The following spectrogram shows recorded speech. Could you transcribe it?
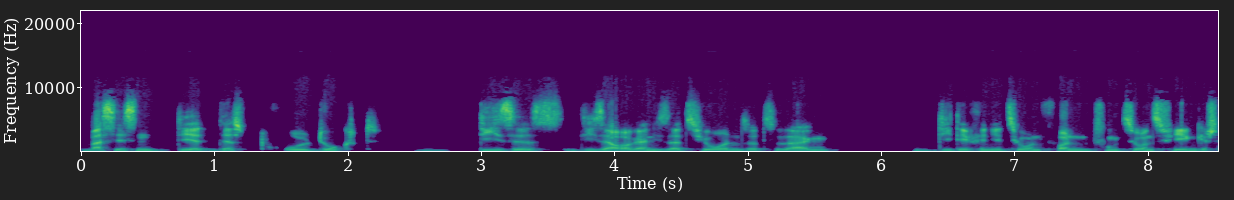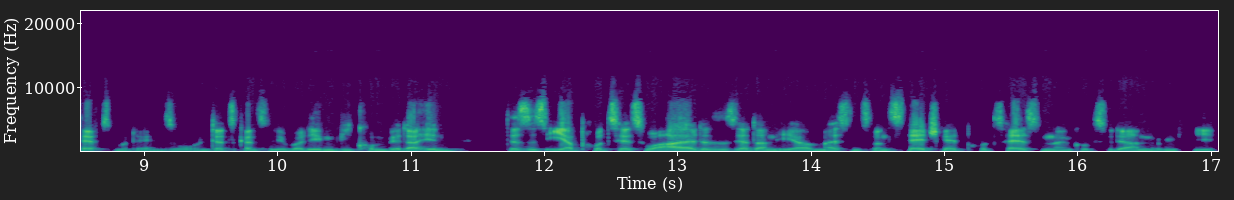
was ist denn die, das Produkt dieses, dieser Organisation sozusagen? Die Definition von funktionsfähigen Geschäftsmodellen. So. Und jetzt kannst du dir überlegen, wie kommen wir dahin? Das ist eher prozessual. Das ist ja dann eher meistens so ein Stage-Gate-Prozess. Und dann guckst du dir an, irgendwie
